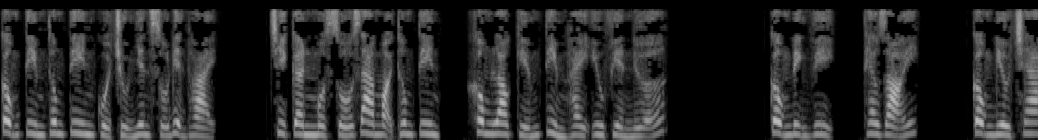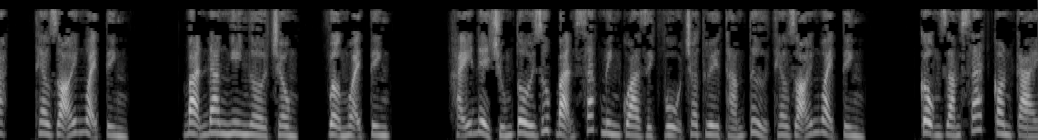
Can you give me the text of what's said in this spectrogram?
Cộng tìm thông tin của chủ nhân số điện thoại. Chỉ cần một số ra mọi thông tin, không lo kiếm tìm hay ưu phiền nữa. Cộng định vị, theo dõi. Cộng điều tra, theo dõi ngoại tình. Bạn đang nghi ngờ chồng, vợ ngoại tình. Hãy để chúng tôi giúp bạn xác minh qua dịch vụ cho thuê thám tử theo dõi ngoại tình. Cộng giám sát con cái.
